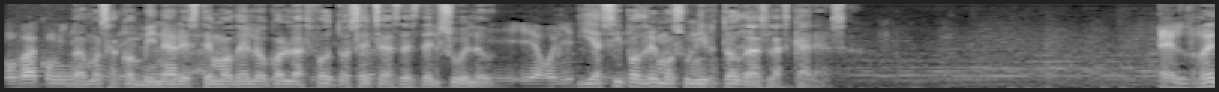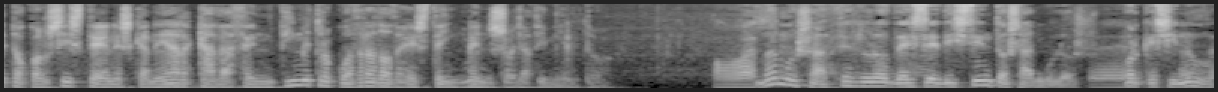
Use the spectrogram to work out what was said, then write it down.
Vamos a combinar este modelo con las fotos hechas desde el suelo y así podremos unir todas las caras. El reto consiste en escanear cada centímetro cuadrado de este inmenso yacimiento. Vamos a hacerlo desde distintos ángulos, porque si no,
